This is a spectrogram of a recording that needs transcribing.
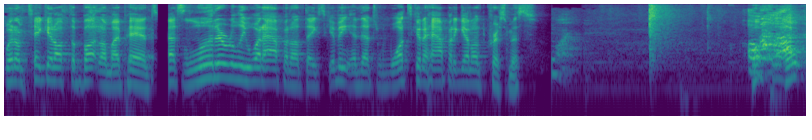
when I'm taking off the button on my pants. That's literally what happened on Thanksgiving, and that's what's gonna happen again on Christmas. Oh, oh.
